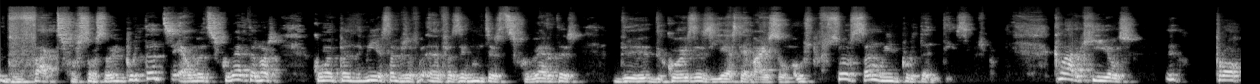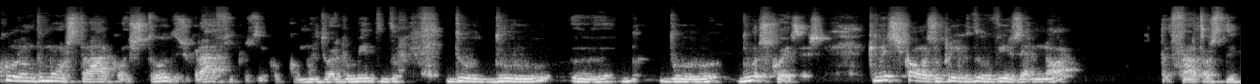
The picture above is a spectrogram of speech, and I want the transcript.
De facto os professores são importantes, é uma descoberta. Nós, com a pandemia, estamos a fazer muitas descobertas de, de coisas e esta é mais uma. Os professores são importantíssimos. Claro que eles eh, procuram demonstrar com estudos gráficos e com, com muito argumento do, do, do, uh, do, duas coisas. Que nas escolas o perigo do vírus é menor, fartam-se de,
